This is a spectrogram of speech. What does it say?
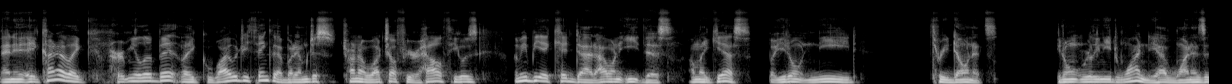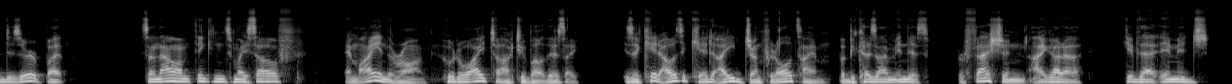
And it, it kind of like hurt me a little bit. Like, why would you think that? But I'm just trying to watch out for your health. He goes, Let me be a kid, dad. I want to eat this. I'm like, Yes, but you don't need three donuts. You don't really need one. You have one as a dessert. But so now I'm thinking to myself, Am I in the wrong? Who do I talk to about this? Like, he's a kid. I was a kid. I eat junk food all the time. But because I'm in this profession, I got to give that image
